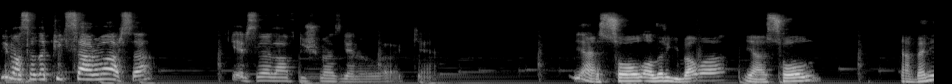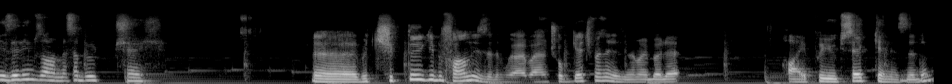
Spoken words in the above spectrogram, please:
Bir masada Pixar varsa gerisine laf düşmez genel olarak yani. Yani Soul alır gibi ama yani Soul yani ben izlediğim zaman mesela böyle şey e, böyle çıktığı gibi falan izledim galiba. Yani çok geçmeden izledim. Yani böyle hype'ı yüksekken izledim.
